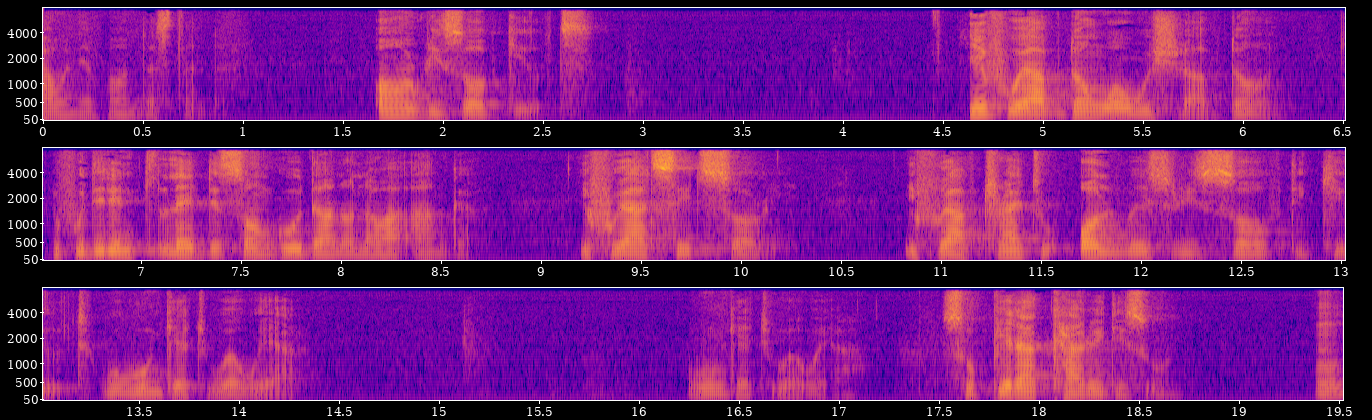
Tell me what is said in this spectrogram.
I will never understand that. Unresolved guilt. If we have done what we should have done, if we didn't let the sun go down on our anger, if we had said sorry, If we have tried to always resolve the guilt, we won't get to where we are. We won't get to where we are. So Peter carried his own. Hmm?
